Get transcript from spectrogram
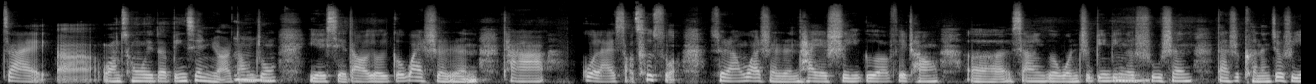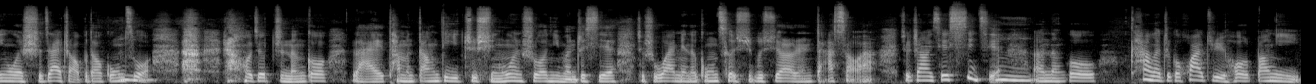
在呃王聪威的《兵线女儿》当中也写到，有一个外省人他。过来扫厕所，虽然外省人他也是一个非常呃像一个文质彬彬的书生，但是可能就是因为实在找不到工作，然后就只能够来他们当地去询问说你们这些就是外面的公厕需不需要人打扫啊？就这样一些细节，呃，能够看了这个话剧以后，帮你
